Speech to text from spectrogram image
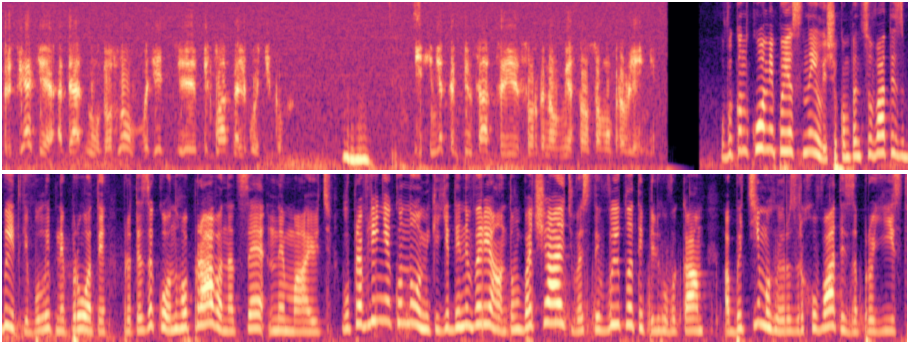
предприятие опять, ну, должно возить э, бесплатно льготчиков? Если нет компенсации с органов местного самоуправления. У виконкомі пояснили, що компенсувати збитки були б не проти, проте законного права на це не мають. В управлінні економіки єдиним варіантом вбачають вести виплати пільговикам, аби ті могли розрахуватись за проїзд.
